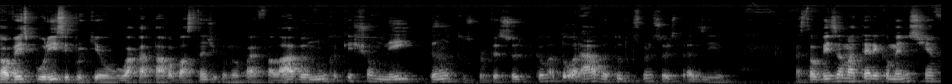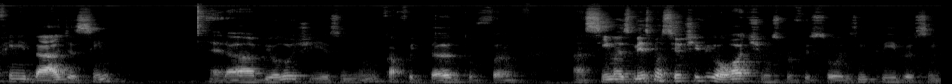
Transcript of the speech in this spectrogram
talvez por isso e porque eu acatava bastante o que meu pai falava, eu nunca questionei tanto os professores, porque eu adorava tudo que os professores traziam. Mas talvez a matéria que eu menos tinha afinidade, assim, era a biologia, assim, nunca fui tanto fã assim, mas mesmo assim eu tive ótimos professores, incrível, assim.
